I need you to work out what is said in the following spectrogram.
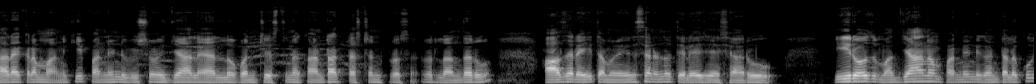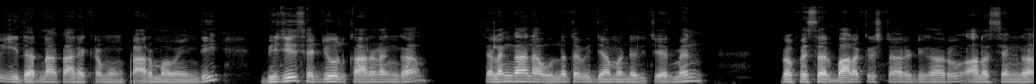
కార్యక్రమానికి పన్నెండు విశ్వవిద్యాలయాల్లో పనిచేస్తున్న కాంట్రాక్ట్ అసిస్టెంట్ ప్రొఫెసర్లందరూ హాజరై తమ నిరసనను తెలియజేశారు. ఈరోజు మధ్యాహ్నం పన్నెండు గంటలకు ఈ ధర్నా కార్యక్రమం ప్రారంభమైంది. బిజీ షెడ్యూల్ కారణంగా తెలంగాణ ఉన్నత విద్యామండలి చైర్మన్ ప్రొఫెసర్ బాలకృష్ణారెడ్డి గారు ఆలస్యంగా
